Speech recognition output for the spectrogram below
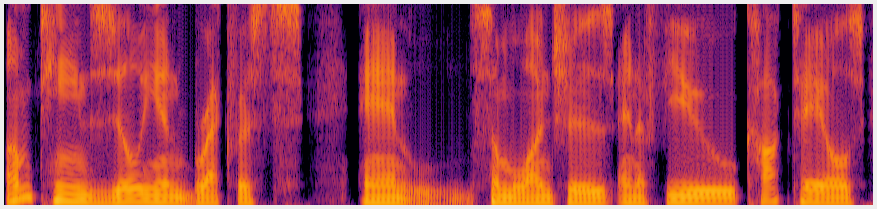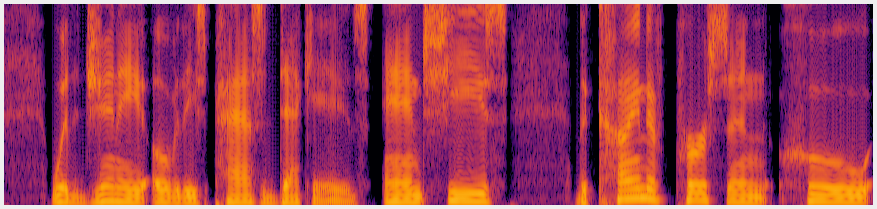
umpteen zillion breakfasts and some lunches and a few cocktails with Ginny over these past decades. And she's the kind of person who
